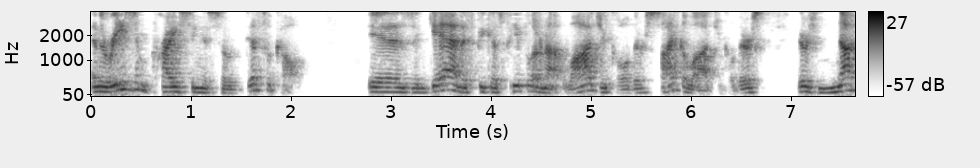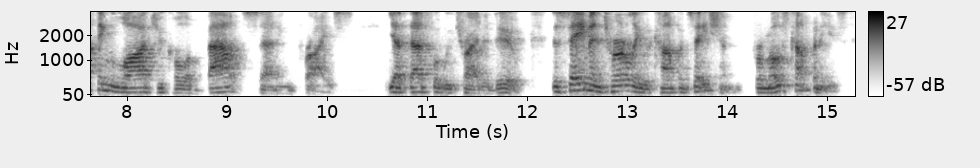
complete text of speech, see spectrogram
And the reason pricing is so difficult is again, it's because people are not logical, they're psychological. There's there's nothing logical about setting price. Yet that's what we try to do. The same internally with compensation. For most companies,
